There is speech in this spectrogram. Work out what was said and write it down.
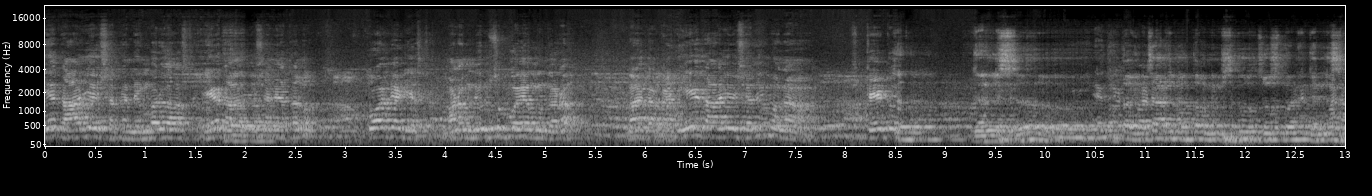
ఏ రాజేష్ అతను నెంబర్ ఏ రాజేష్ అని అతను కోఆర్డినేట్ చేస్తాడు. మనం నిమ్స్ పోయే ముందర మనకి అక్కడ ఏ రాజేష్ అని మన స్టేట్ జర్నలిస్ట్ మొత్తం ఇన్ఛార్జ్ మొత్తం నిమ్స్ చూసుకొని జర్నలిస్ట్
